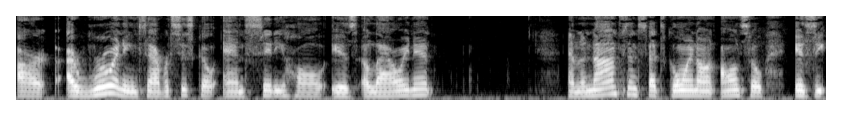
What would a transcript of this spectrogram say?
are are ruining San Francisco, and City Hall is allowing it. And the nonsense that's going on also is the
